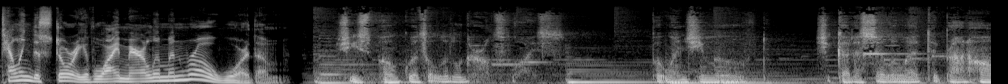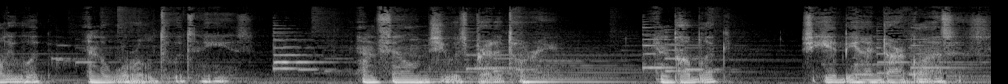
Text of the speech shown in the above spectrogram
telling the story of why Marilyn Monroe wore them. She spoke with a little girl's voice. But when she moved, she cut a silhouette that brought Hollywood and the world to its knees. On film, she was predatory. In public, she hid behind dark glasses,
